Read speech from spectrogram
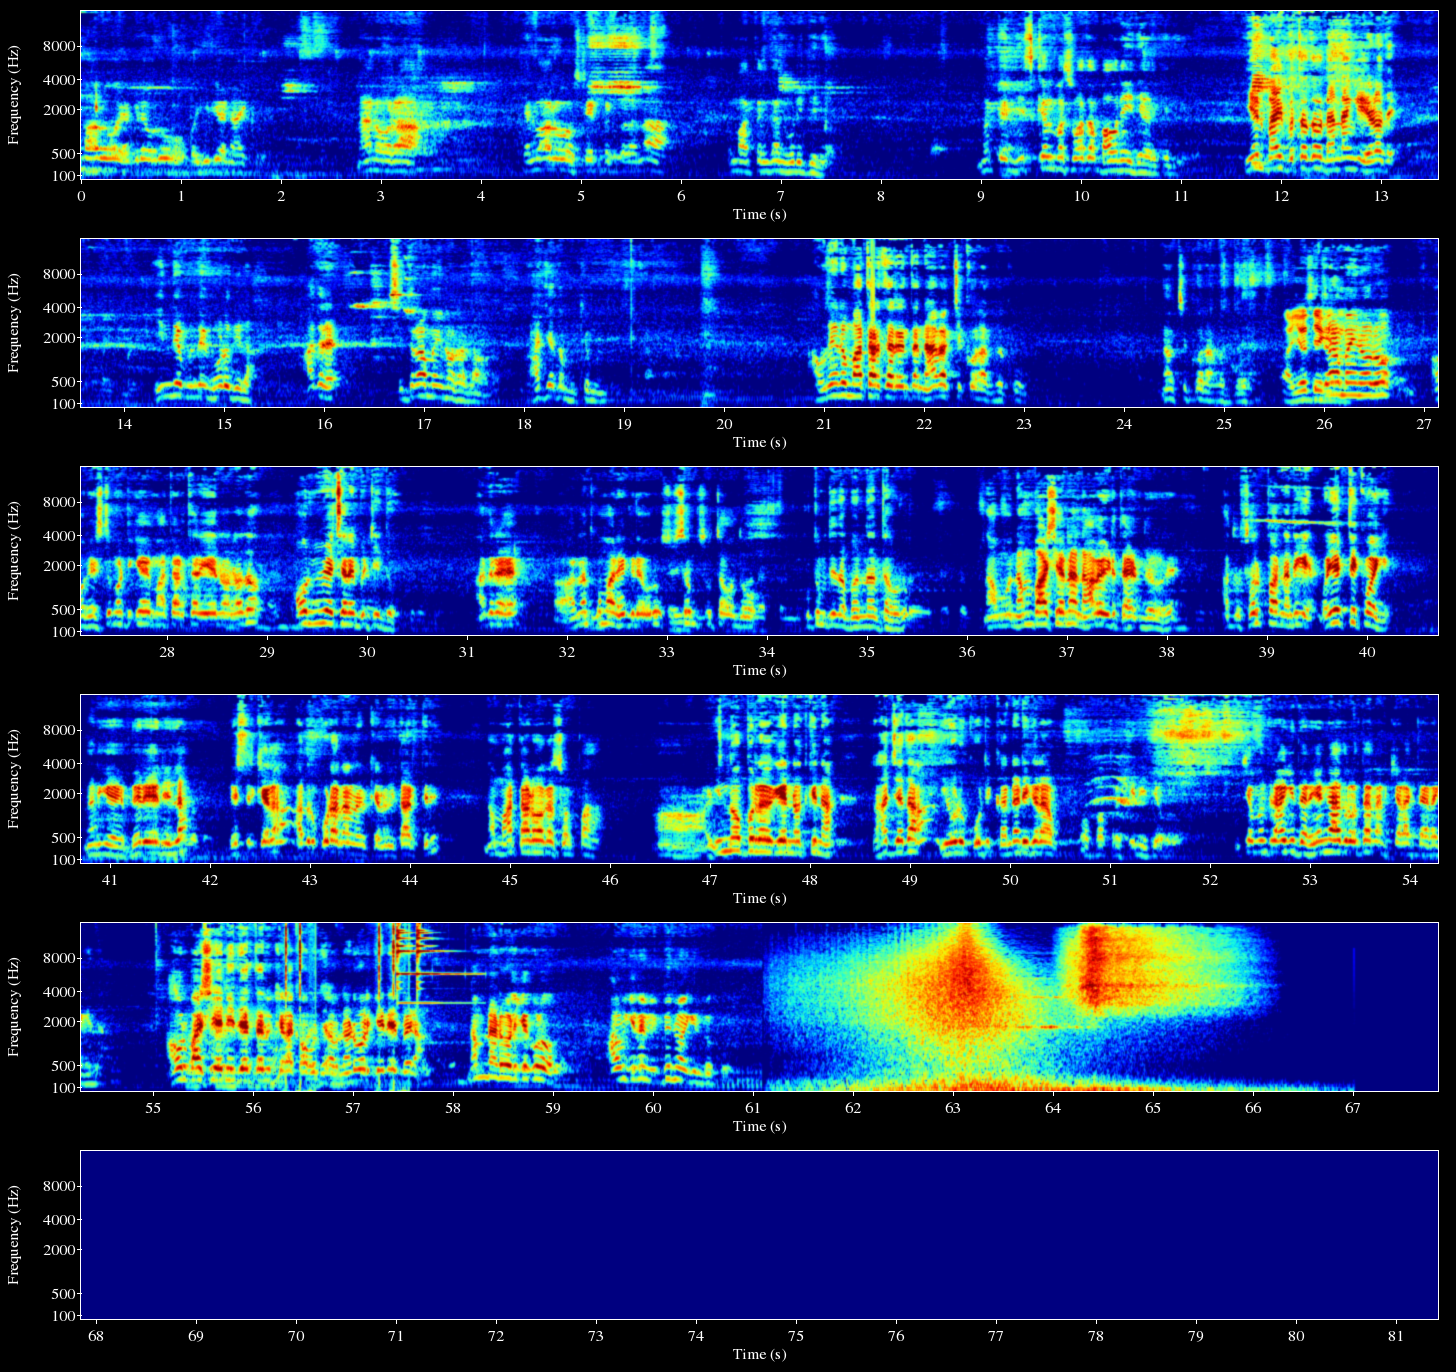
ಅನಂತಕುಮಾರ್ ಹೆಗ್ಡೆಯವರು ಒಬ್ಬ ಹಿರಿಯ ನಾಯಕರು. ನಾನು ಅವರ ಕೆಲವಾರು ಸ್ಟೇಟ್ಮೆಂಟ್ಗಳನ್ನು ತುಂಬ ಹತ್ತಿರದಿಂದ ನೋಡಿದ್ದೀನಿ. ಮತ್ತು ನಿಷ್ಕಲ್ಮಸವಾದ ಭಾವನೆ ಇದೆ ಅದಕ್ಕೆ ಏನು ಬಾಯಿಗೆ ಬರ್ತದೋ ನನ್ನಂಗೆ ಹೇಳೋದೆ. ಹಿಂದೆ ಮುಂದೆ ನೋಡೋದಿಲ್ಲ. ಆದರೆ ಸಿದ್ದರಾಮಯ್ಯನವರಲ್ಲ ಅವರು, ರಾಜ್ಯದ ಮುಖ್ಯಮಂತ್ರಿ ಅವರೇನು ಮಾತಾಡ್ತಾರೆ ಅಂತ ನಾವ್ಯಾಕೆ ಚಿಕ್ಕವರಾಗಬೇಕು? ನಾವು ಚಿಕ್ಕವರು ಬೇಡ ಅಯೋಧ್ಯೆಗೆ. ಸಿದ್ದರಾಮಯ್ಯನವರು ಅವ್ರು ಎಷ್ಟು ಮಟ್ಟಿಗೆ ಮಾತಾಡ್ತಾರೆ ಏನು ಅನ್ನೋದು ಅವ್ರ ವಿವೇಚನೆ ಬಿಟ್ಟಿದ್ದು. ಆದರೆ ಅನಂತಕುಮಾರ್ ಹೆಗ್ಡೆ ಅವರು ಸುಸಂಸ್ಕೃತ ಒಂದು ಕುಟುಂಬದಿಂದ ಬಂದಂಥವರು. ನಾವು ನಮ್ಮ ಭಾಷೆನ ನಾವೇ ಇಡ್ತಾ ಇದ್ದವ್ರೆ. ಅದು ಸ್ವಲ್ಪ ನನಗೆ ವೈಯಕ್ತಿಕವಾಗಿ ನನಗೆ ಬೇರೆ ಏನಿಲ್ಲ. ಹೆಸರು ಇಲ್ಲ ಆದರೂ ಕೂಡ ನಾನು ಕೆಲವು ಇದಾಡ್ತೀನಿ ನಾವು ಮಾತಾಡುವಾಗ ಸ್ವಲ್ಪ ಇನ್ನೊಬ್ಬರಿಗೆ ಅನ್ನೋದಕ್ಕಿಂತ ರಾಜ್ಯದ ಏಳು ಕೋಟಿ ಕನ್ನಡಿಗರ ಒಬ್ಬ ಪ್ರತಿನಿಧಿ ಅವರು. ಮುಖ್ಯಮಂತ್ರಿ ಆಗಿದ್ದಾರೆ. ಹೆಂಗಾದ್ರು ಅಂತ ನಾನು ಕೇಳಕ್ಕೆ ತಯಾರಾಗಿಲ್ಲ. ಅವ್ರ ಭಾಷೆ ಏನಿದೆ ಅಂತಲೂ ಕೇಳಕ್ಕೆ ಆಗೋದಿಲ್ಲ. ಅವ್ರ ನಡವಳಿಕೆ ಏನೇ ಬೇಡ. ನಮ್ಮ ನಡವಳಿಕೆಗಳು ಅವ್ರಿಗಿನ್ನ ವಿಭಿನ್ನವಾಗಿರಬೇಕು.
